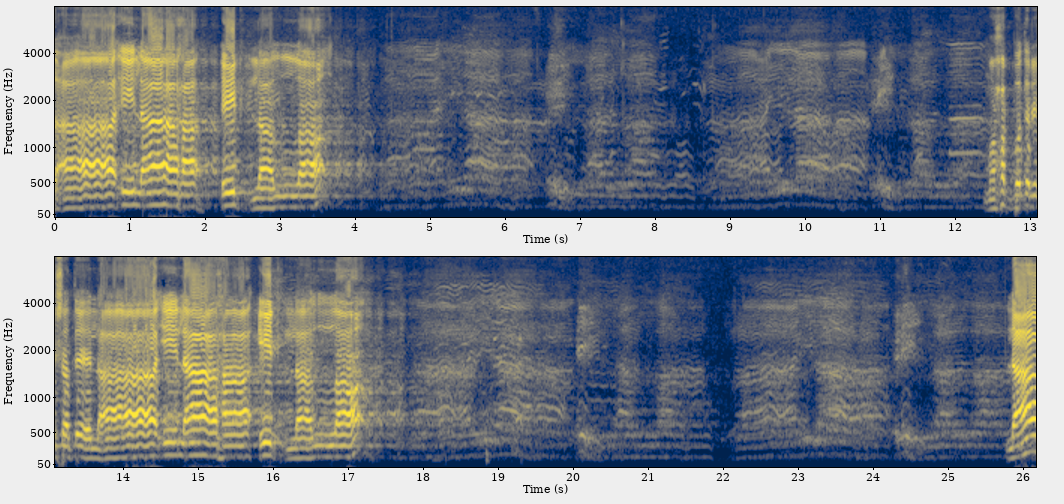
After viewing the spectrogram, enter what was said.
লা ইলাহা ইল্লাল্লাহ। মোহব্বতের সাথে লা ইলাহা ইল্লাল্লাহ। লা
